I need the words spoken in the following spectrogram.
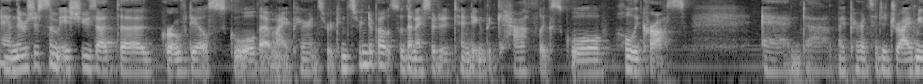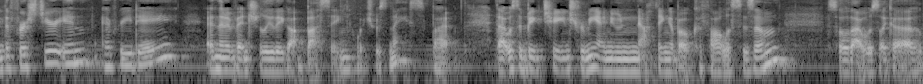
And there was just some issues at the Grovedale school that my parents were concerned about. So then I started attending the Catholic school, Holy Cross. And uh, my parents had to drive me the first year in every day. And then eventually they got busing, which was nice. But that was a big change for me. I knew nothing about Catholicism. So that was like a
